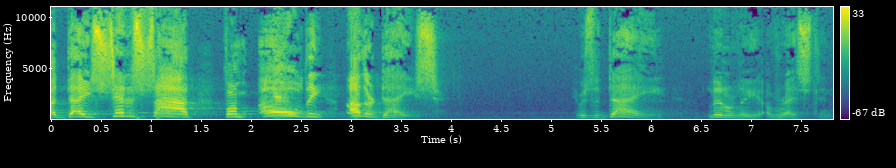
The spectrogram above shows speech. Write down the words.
a day set aside from all the other days. It was a day, literally, of resting.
